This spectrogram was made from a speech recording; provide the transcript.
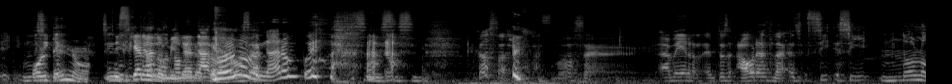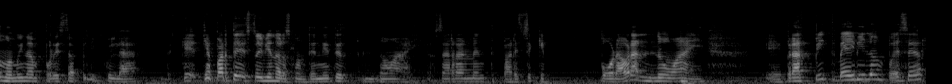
Y ni Paul siquiera- sí, Ni siquiera lo nominaron. No lo nominaron, pues. Sí, sí, sí. Cosas raras, ¿no? O sea, a ver, entonces ahora es la. Sí, sí, no lo nominan por esta película. Que, que aparte estoy viendo los contendientes, no hay. O sea, realmente parece que por ahora no hay. Eh, Brad Pitt, Babylon puede ser.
